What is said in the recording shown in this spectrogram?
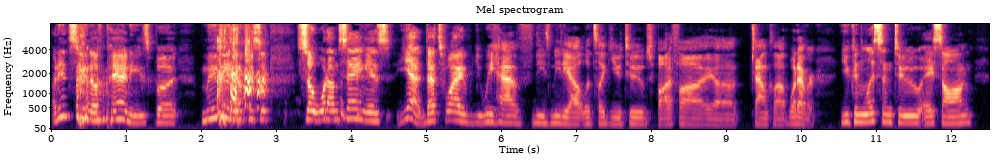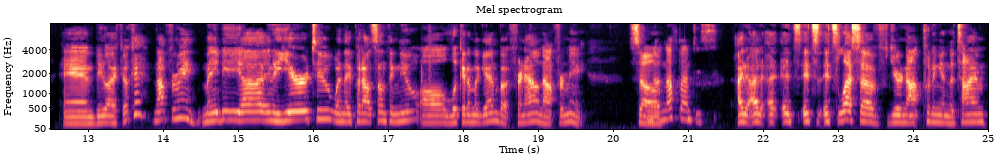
I didn't see enough panties, but maybe an episode. So what I'm saying is, yeah, that's why we have these media outlets like YouTube, Spotify, uh, SoundCloud, whatever. You can listen to a song and be like, okay, not for me. Maybe uh, in a year or two when they put out something new, I'll look at them again. But for now, not for me. So Not enough panties. I, I, I- it's it's it's less of you're not putting in the time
